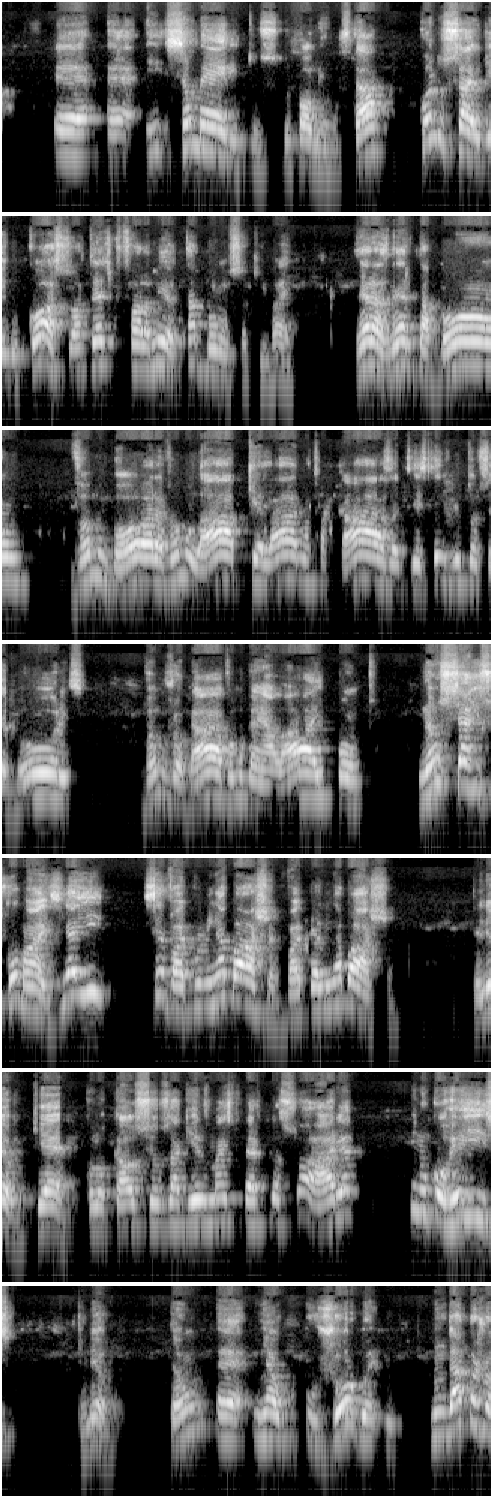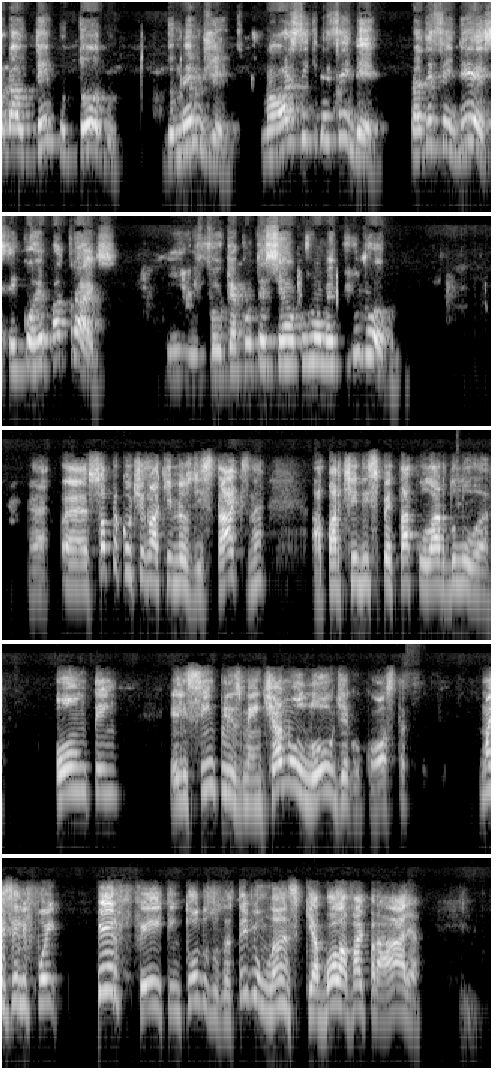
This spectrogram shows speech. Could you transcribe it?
é, é, e são méritos do Palmeiras, tá? Quando sai o Diego Costa, o Atlético fala: Meu, tá bom isso aqui, vai. 0 a 0 tá bom, vamos embora, vamos lá, porque lá é nossa casa, 16 mil torcedores, vamos jogar, vamos ganhar lá e ponto. Não se arriscou mais. E aí você vai por linha baixa, vai para a linha baixa, entendeu? Que é colocar os seus zagueiros mais perto da sua área e não correr risco entendeu? Então, é, em, o jogo não dá para jogar o tempo todo do mesmo jeito. Uma hora você tem que defender. Para defender, você tem que correr para trás. E, e, foi o que aconteceu em alguns momentos do jogo. É, é, só para continuar aqui meus destaques, né? a partida espetacular do Luan. Ontem, ele simplesmente anulou o Diego Costa, mas ele foi perfeito em todos os lances. Teve um lance que a bola vai para a área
